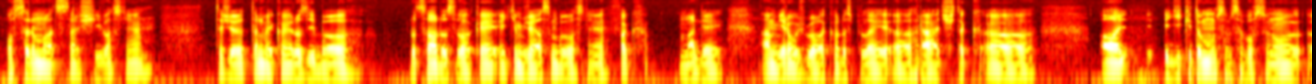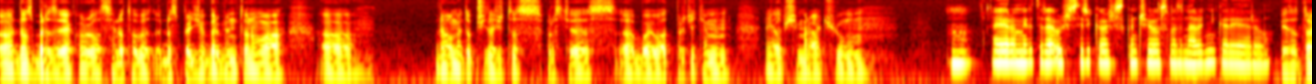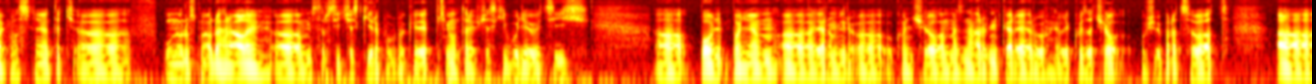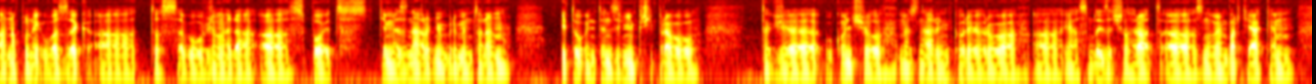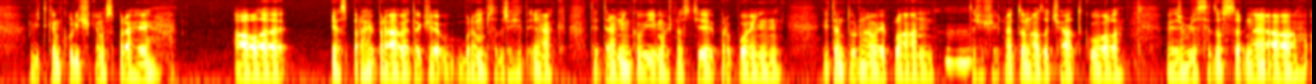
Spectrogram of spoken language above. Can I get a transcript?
o 7 let starší vlastně, takže ten věkový rozdíl byl docela dost velký i tím, že já jsem byl vlastně fakt mladý a Míra už byl jako dospělý uh, hráč, tak uh, ale i díky tomu jsem se posunul uh, dost brzy jako vlastně do toho dospělého badmintonu a uh, dalo mi to příležitost prostě s, uh, bojovat proti těm nejlepším hráčům. Uh-huh. A Jaromír teda už si říkal, že skončil s mezinárodní kariérou. Je to tak vlastně, teď uh, v únoru jsme odehráli uh, mistrovství České republiky přímo tady v Českých Budějovicích. Uh, po, po něm uh, Jaromír uh, ukončil mezinárodní kariéru, jelikož začal už i pracovat a na plný úvazek a to se bohužel nedá spojit s tím mezinárodním badmintonem i tou intenzivní přípravou. Takže ukončil mezinárodní kariéru a, a já jsem teď začal hrát uh, s novým partiákem Vítkem Kulíškem z Prahy, ale je z Prahy právě, takže bude muset řešit i nějak ty tréninkové možnosti, propojení, i ten turnajový plán, mm-hmm. takže všechno je to na začátku, ale věřím, že si to sedne a, a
